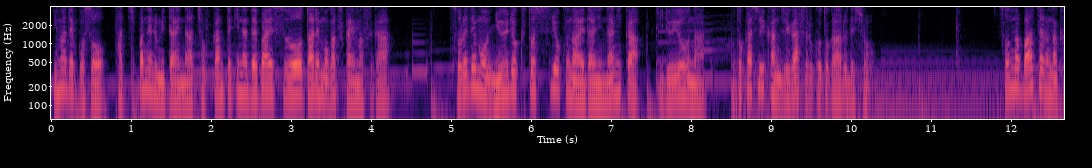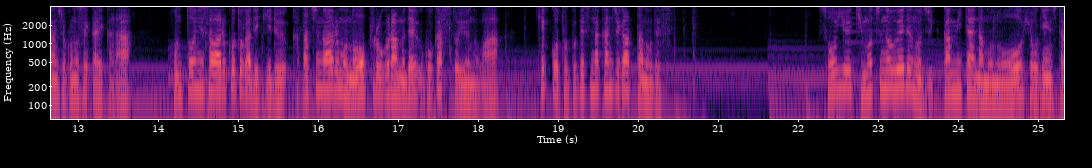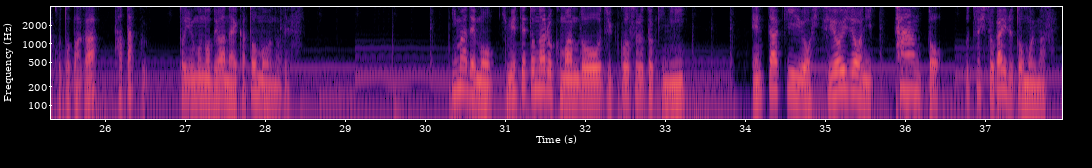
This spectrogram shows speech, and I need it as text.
今でこそタッチパネルみたいな直感的なデバイスを誰もが使いますがそれでも入力と出力の間に何かいるようなもどかしい感じがすることがあるでしょう。そんなバーチャルな感触の世界から本当に触ることができる形のあるものをプログラムで動かすというのは結構特別な感じがあったのです。そういう気持ちの上での実感みたいなものを表現した言葉が叩くというものではないかと思うのです。今でも決め手となるコマンドを実行するときにエンターキーを必要以上にターンと打つ人がいると思います。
